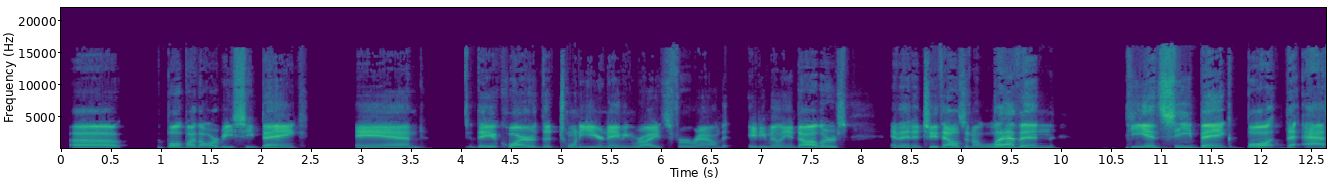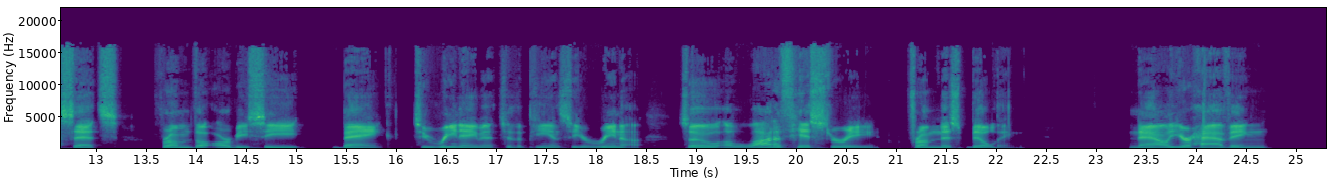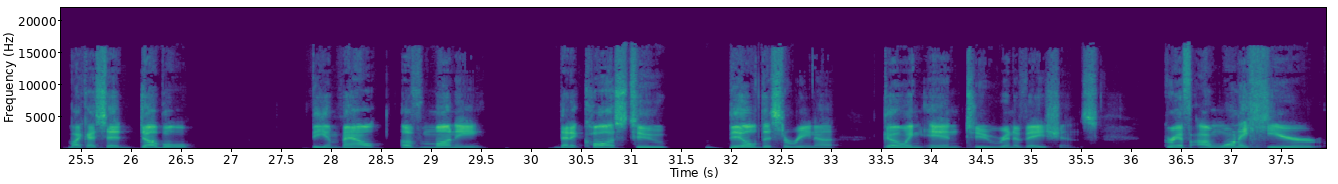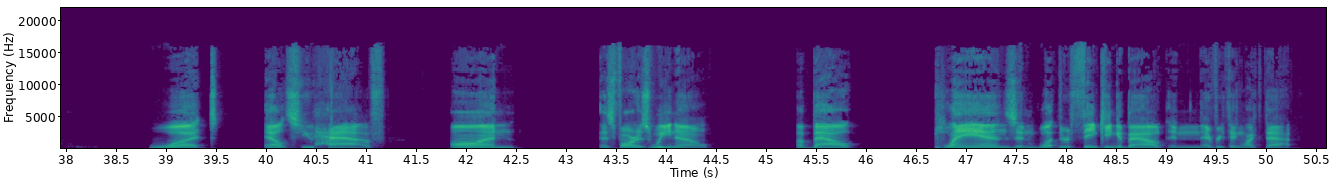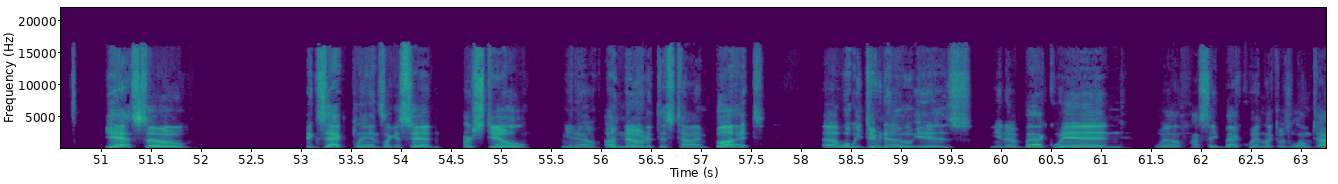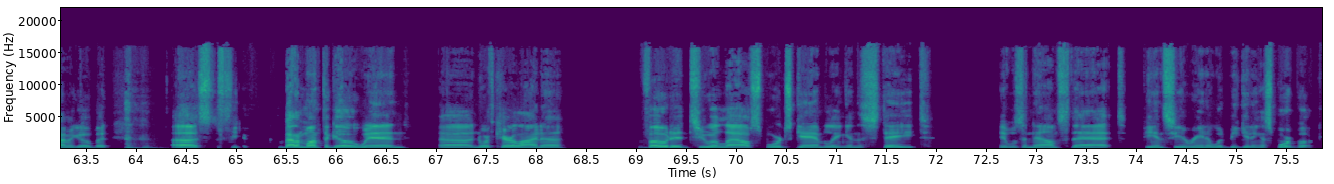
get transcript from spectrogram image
uh, bought by the RBC Bank, and they acquired the 20 year naming rights for around $80 million. And then in 2011, PNC Bank bought the assets from the RBC Bank to rename it to the PNC Arena. So a lot of history from this building. Now you're having, like I said, double the amount of money that it costs to build this arena going into renovations. Griff, I want to hear what else you have on, as far as we know, about plans and what they're thinking about and everything like that. Yeah. So, exact plans, like I said, are still, you know, unknown at this time. But uh, what we do know is you know, back when, well, I say back when like it was a long time ago, but uh, about a month ago when uh, North Carolina voted to allow sports gambling in the state, it was announced that PNC Arena would be getting a sport book.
